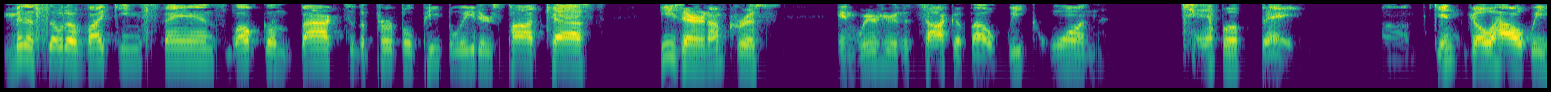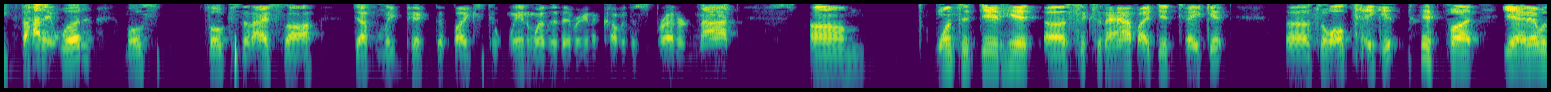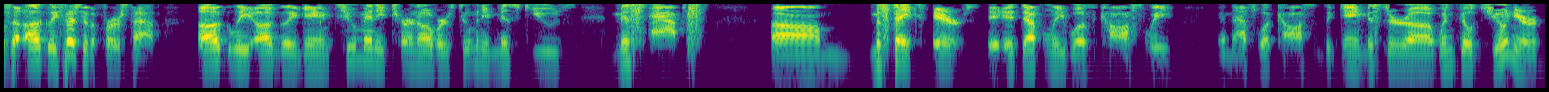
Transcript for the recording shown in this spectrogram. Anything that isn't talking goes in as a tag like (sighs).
Minnesota Vikings fans, welcome back to the Purple People Eaters podcast. He's Aaron, I'm Chris, and we're here to talk about week one, Tampa Bay. Um, didn't go how we (laughs) thought it would. Most folks that I saw definitely picked the Vikes to win, whether they were going to cover the spread or not. Um, once it did hit uh, six and a half, I did take it. Uh, so I'll take it. (laughs) but yeah, that was an ugly, especially the first half. Ugly, ugly game. Too many turnovers, too many miscues, mishaps, um, mistakes, errors. It, it definitely was costly, and that's what costed the game. Mr. Uh, Winfield Jr.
